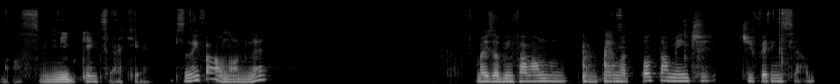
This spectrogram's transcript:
Nossa, o inimigo quem será que é? Preciso nem falar o nome, né? Mas eu vim falar um, um tema totalmente diferenciado.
